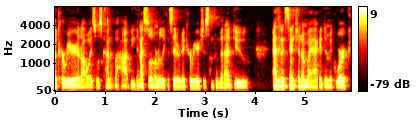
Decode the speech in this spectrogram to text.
a career. It always was kind of a hobby, and I still don't really consider it a career. It's just something that I do as an extension of my academic work.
